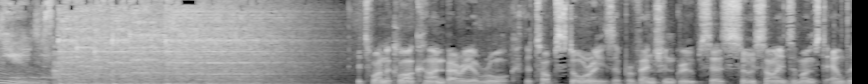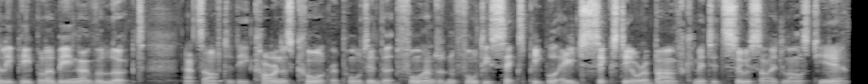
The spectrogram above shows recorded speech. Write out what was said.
News. It's one o'clock. I'm Barry O'Rourke. The top stories. A prevention group says suicides amongst elderly people are being overlooked. That's after the coroner's court reported that 446 people aged 60 or above committed suicide last year.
